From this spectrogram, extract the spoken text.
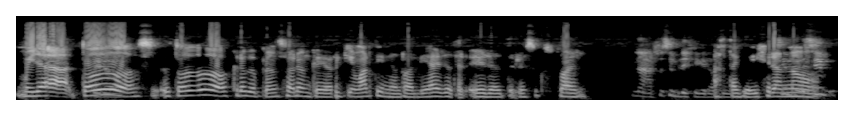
Mira, todos, todos creo que pensaron que Ricky Martin en realidad era, era heterosexual. Nah, yo siempre dije que era Hasta puto. que dijeron siempre, no. Siempre,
